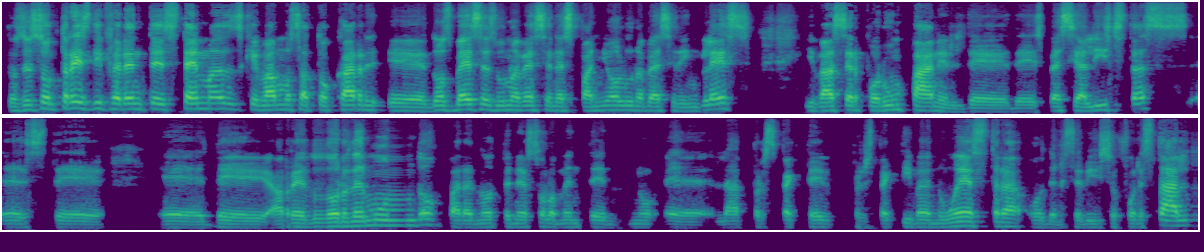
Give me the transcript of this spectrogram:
Entonces son tres diferentes temas que vamos a tocar eh, dos veces, una vez en español, una vez en inglés, y va a ser por un panel de, de especialistas, este, eh, de alrededor del mundo para no tener solamente eh, la perspectiva, nuestra o del servicio forestal,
